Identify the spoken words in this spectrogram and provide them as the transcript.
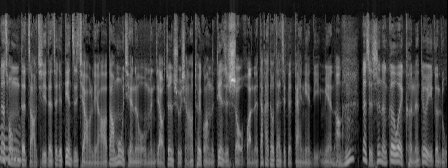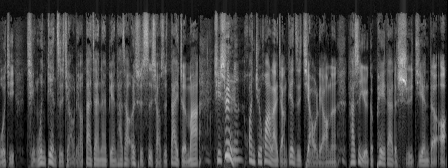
那从我们的早期的这个电子脚镣到目前呢，我们矫正署想要推广的电子手环呢，大概都在这个概念里面啊、哦。嗯、那只是呢，各位可能都有一个逻辑，请问电子脚镣戴在那边，它是要二十四小时戴着吗？其实呢，换句话来讲，电子脚镣呢，它是有一个佩戴的时间的哦。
